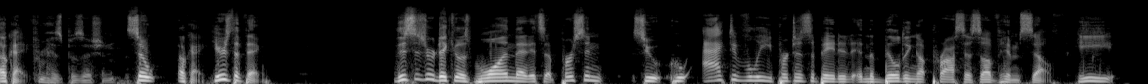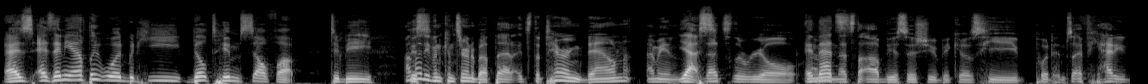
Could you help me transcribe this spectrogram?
okay, from his position. so okay, here's the thing. This is ridiculous. One that it's a person who who actively participated in the building up process of himself. He as as any athlete would, but he built himself up to be. I'm this- not even concerned about that. It's the tearing down. I mean, Yes. that's the real, And and that's- that's that's the obvious issue because he put himself. If he had he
